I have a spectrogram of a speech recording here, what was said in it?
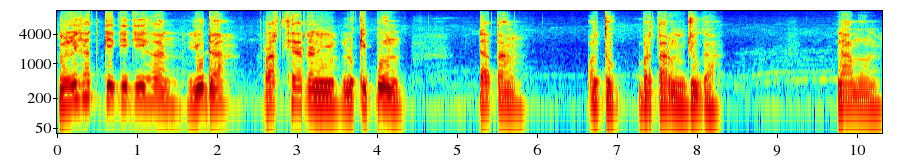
Melihat kegigihan Yuda, Radher dan Luki pun datang untuk bertarung juga. Namun,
